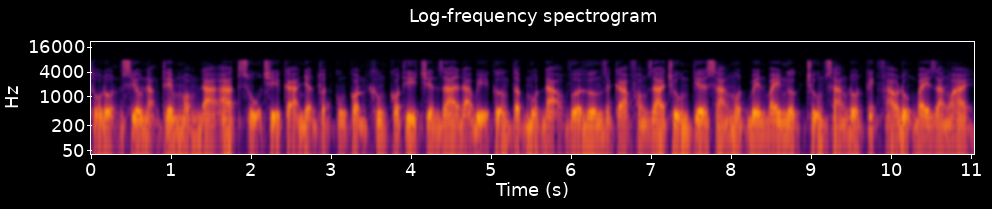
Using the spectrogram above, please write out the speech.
Thổ độn siêu nặng thêm mỏm đá át sủ chỉ cả nhận thuật cũng còn không có thi triển ra đã bị cường tập một đạo vừa hướng ra cả phóng ra chùm tia sáng một bên bay ngược chùm sáng đột kích pháo đụng bay ra ngoài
